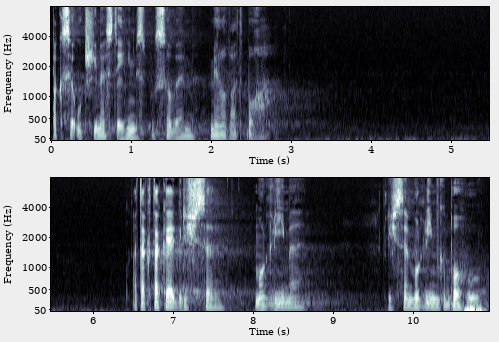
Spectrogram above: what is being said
pak se učíme stejným způsobem milovat Boha. A tak také, když se modlíme, když se modlím k Bohu,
